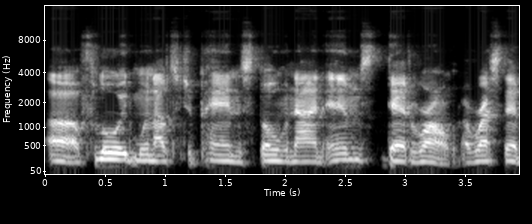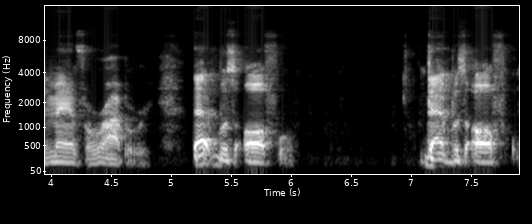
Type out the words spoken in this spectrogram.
Uh, Floyd went out to Japan and stole nine M's. Dead wrong. Arrest that man for robbery. That was awful. That was awful.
